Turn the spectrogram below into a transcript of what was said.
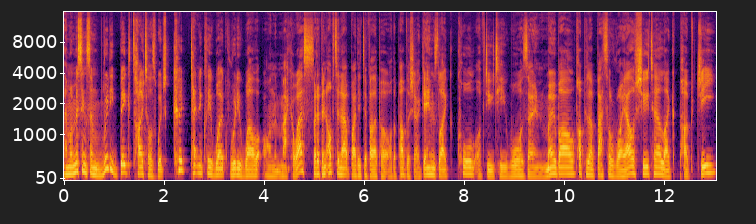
And we're missing some really big titles which could technically work really well on macOS, but have been opted out by the developer or the publisher. Games like Call of Duty Warzone Mobile, popular battle royale shooter like PUBG,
